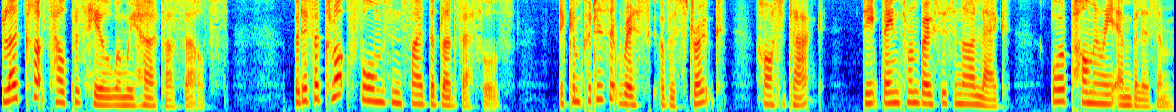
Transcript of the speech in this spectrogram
Blood clots help us heal when we hurt ourselves. But if a clot forms inside the blood vessels, it can put us at risk of a stroke, heart attack, deep vein thrombosis in our leg, or a pulmonary embolism,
